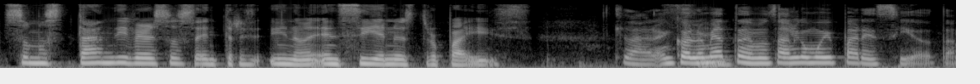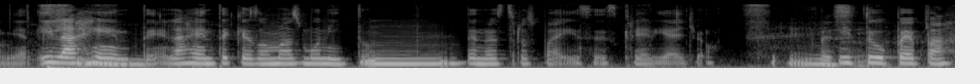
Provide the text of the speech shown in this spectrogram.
somos tan diversos entre, en sí en nuestro país. Claro, en Colombia tenemos algo muy parecido también. Y la gente, la gente que es lo más bonito mm. de nuestros países, creería yo. Pues ¿Y tú, Pepa?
